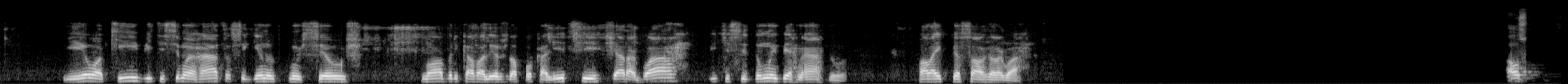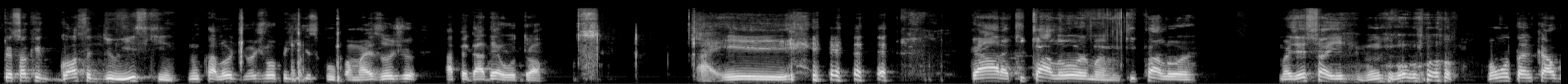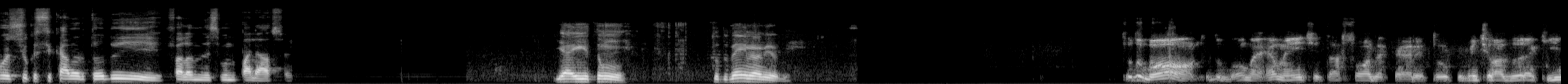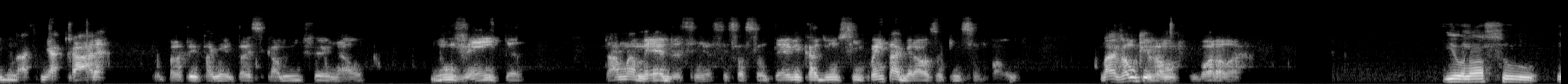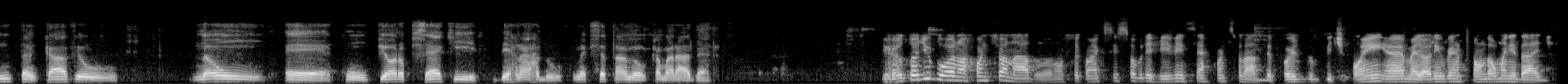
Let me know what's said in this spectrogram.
E eu aqui, BTC Manhattan, seguindo com os seus nobres cavaleiros do Apocalipse, Jaraguá, BTC Dum e Bernardo. Fala aí com o pessoal, Jaraguá. Aos pessoal que gosta de uísque, no calor de hoje, vou pedir desculpa, mas hoje a pegada é outra, ó. Aí! Cara, que calor, mano, que calor. Mas é isso aí, vamos, vamos, Vamos tancar o Bostil com esse calor todo e falando desse mundo palhaço. E aí, Dum? Tudo bem, meu amigo? Tudo bom, tudo bom, mas realmente tá foda, cara. Eu tô com o ventilador aqui na minha cara para tentar aguentar esse calor infernal. Não venta, tá uma merda, assim, a sensação térmica de uns 50 graus aqui em São Paulo. Mas vamos que vamos, bora lá e o nosso intancável não é, com o pior obseque, Bernardo, como é que você tá, meu camarada? Eu tô de boa no ar-condicionado. Eu não sei como é que vocês sobrevivem sem ar-condicionado. Depois do Bitcoin, é a melhor invenção da humanidade.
